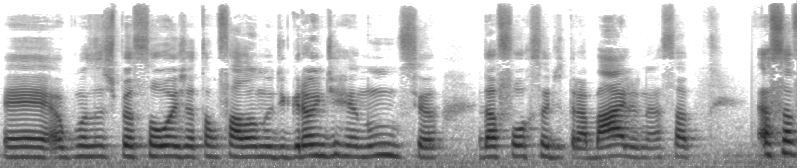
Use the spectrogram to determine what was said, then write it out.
é, algumas das pessoas já estão falando de grande renúncia da força de trabalho, né, essa, essa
